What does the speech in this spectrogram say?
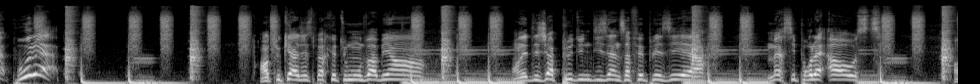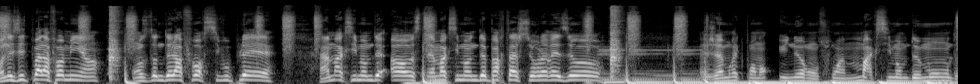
Up, what up En tout cas, j'espère que tout le monde va bien. On est déjà plus d'une dizaine, ça fait plaisir. Merci pour les hosts. On n'hésite pas la famille, hein. On se donne de la force s'il vous plaît. Un maximum de hosts, un maximum de partage sur le réseau. J'aimerais que pendant une heure on soit un maximum de monde.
